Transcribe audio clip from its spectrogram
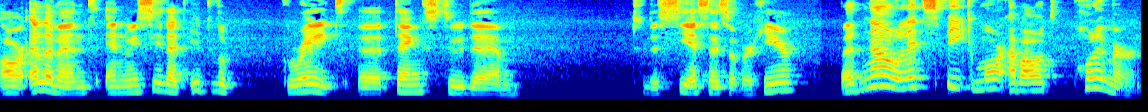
our element and we see that it looked great uh, thanks to the to the CSS over here. But now let's speak more about Polymer.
